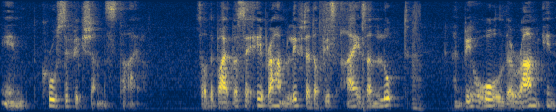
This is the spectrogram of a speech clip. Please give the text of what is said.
in crucifixion style. So the Bible says Abraham lifted up his eyes and looked, and behold, the ram in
